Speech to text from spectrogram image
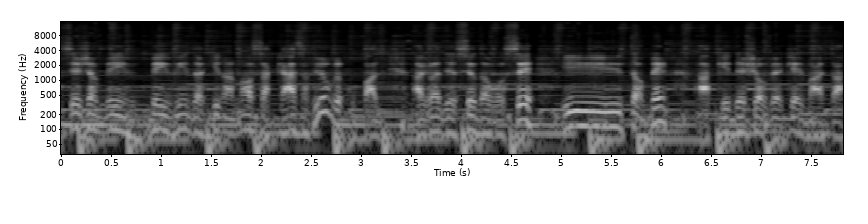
seja bem-vindo bem aqui na nossa casa, viu, meu compadre? Agradecendo a você e também aqui, deixa eu ver quem mais tá.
